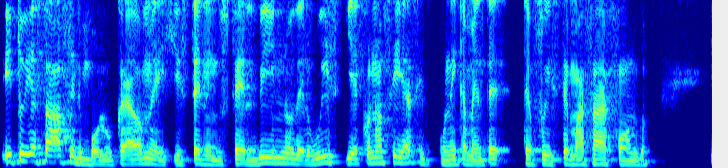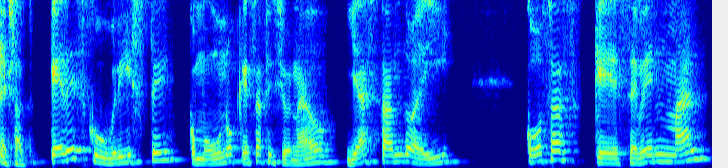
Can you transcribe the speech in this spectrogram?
Y tú ya estabas involucrado, me dijiste, en la industria del vino, del whisky, ya conocías y únicamente te fuiste más a fondo. Exacto. ¿Qué descubriste como uno que es aficionado, ya estando ahí, cosas que se ven mal,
